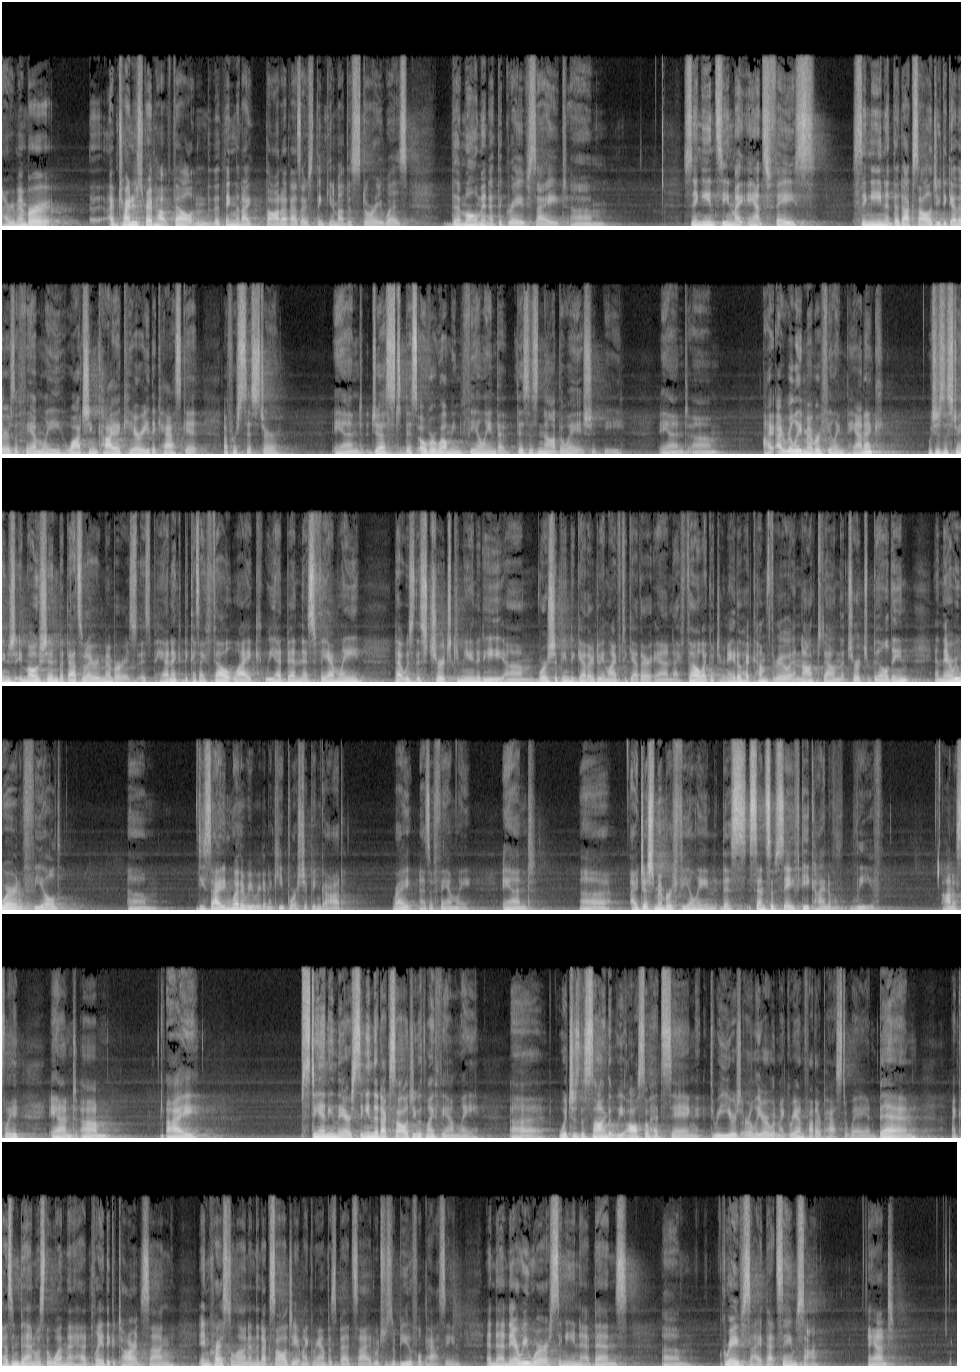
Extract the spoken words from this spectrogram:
I remember, I'm trying to describe how it felt, and the thing that I thought of as I was thinking about this story was the moment at the gravesite, um, singing, seeing my aunt's face singing the doxology together as a family, watching Kaya carry the casket of her sister, and just this overwhelming feeling that this is not the way it should be. And um, I, I, really remember feeling panic, which is a strange emotion, but that's what I remember is, is panic because I felt like we had been this family that was this church community um, worshiping together, doing life together, and I felt like a tornado had come through and knocked down the church building, and there we were in a field, um, deciding whether we were going to keep worshiping God, right, as a family. And uh, I just remember feeling this sense of safety kind of leave, honestly. And um, I standing there singing the doxology with my family, uh, which is the song that we also had sang three years earlier when my grandfather passed away. And Ben, my cousin Ben, was the one that had played the guitar and sung In Christ Alone and the doxology at my grandpa's bedside, which was a beautiful passing. And then there we were singing at Ben's um, gravesite that same song. And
